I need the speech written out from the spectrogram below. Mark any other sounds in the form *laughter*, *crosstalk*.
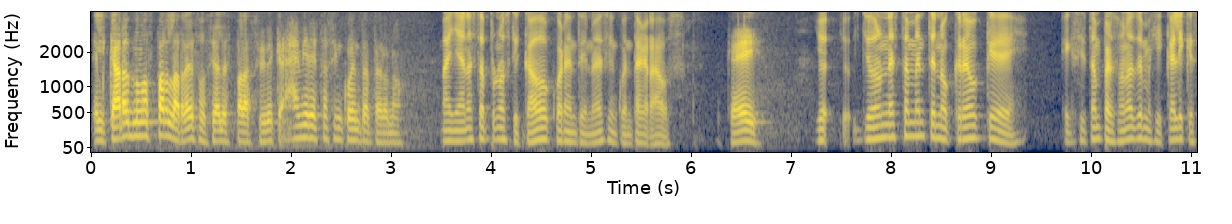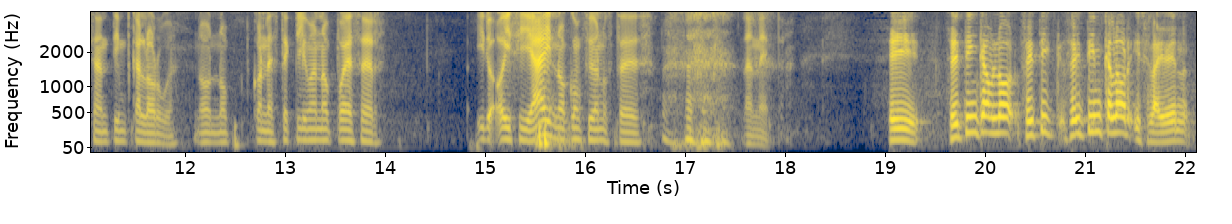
el carro es nomás para las redes sociales, para subir de que, ay, mira, está a 50, pero no. Mañana está pronosticado 49-50 grados. Ok. Yo, yo, yo honestamente no creo que existan personas de Mexicali que sean team calor, güey. No, no, con este clima no puede ser. Y, y si hay, no confío en ustedes. *laughs* La neta. Sí, soy Team Calor, soy, ti- soy team calor y se la viven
